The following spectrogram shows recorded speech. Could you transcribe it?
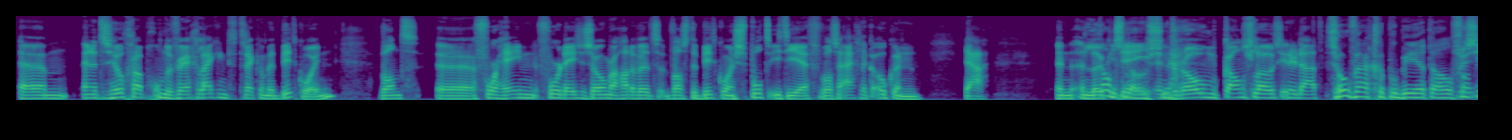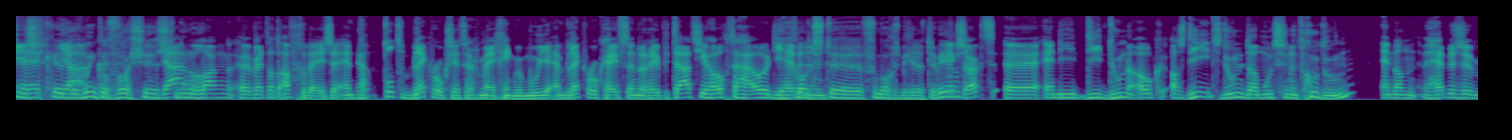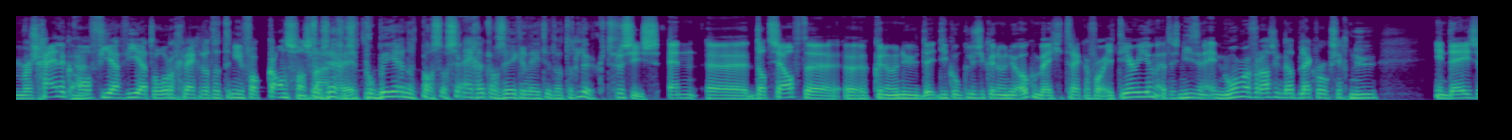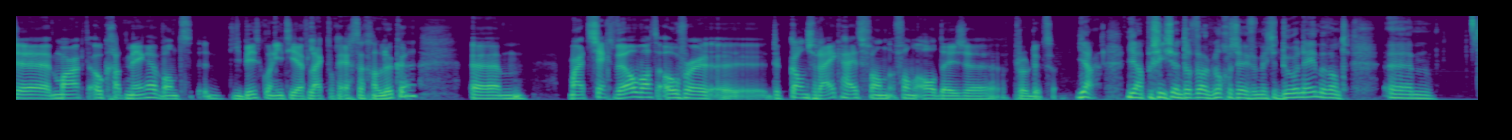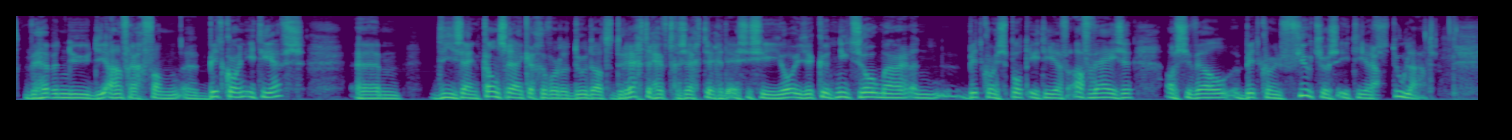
Um, en het is heel grappig om de vergelijking te trekken met Bitcoin. Want uh, voorheen, voor deze zomer, hadden we het, was de Bitcoin Spot ETF, was eigenlijk ook een, ja, een, een leuk kansloos, idee, een droom, kansloos inderdaad. Zo vaak geprobeerd al, Precies, van Eck, ja, de Winkelvosjes. Jarenlang uh, werd dat afgewezen. En ja. tot BlackRock zich ermee ging bemoeien. En BlackRock heeft een reputatie hoog te houden. Die hebben grootste een, vermogensbeheerder ter wereld. Exact. Uh, en die, die doen ook, als die iets doen, dan moeten ze het goed doen. En dan hebben ze waarschijnlijk ja. al via via te horen gekregen dat het in ieder geval kans van slagen zeggen, heeft. Ze proberen het pas als ze eigenlijk al zeker weten dat het lukt. Precies. En uh, datzelfde uh, kunnen we nu, die, die, conclusie kunnen we nu ook een beetje trekken voor Ethereum. Het is niet een enorme verrassing dat BlackRock zich nu in deze markt ook gaat mengen. Want die Bitcoin ETF lijkt toch echt te gaan lukken. Um, maar het zegt wel wat over uh, de kansrijkheid van, van al deze producten. Ja, ja, precies. En dat wil ik nog eens even met je doornemen. Want um, we hebben nu die aanvraag van uh, Bitcoin-ETF's. Um, ehm, die zijn kansrijker geworden doordat de rechter heeft gezegd tegen de SEC: joh, je kunt niet zomaar een Bitcoin Spot ETF afwijzen als je wel Bitcoin Futures ETF's ja. toelaat.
